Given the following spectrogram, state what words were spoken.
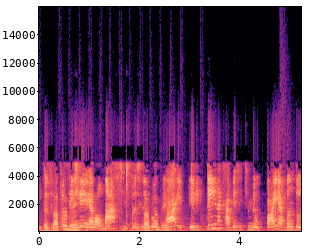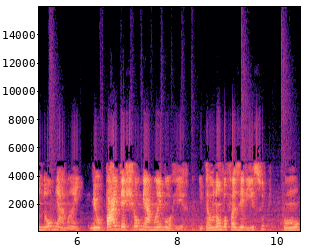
Então Exatamente. proteger ela ao máximo. Falei assim, meu pai, ele tem na cabeça que o meu pai abandonou minha mãe. Meu pai deixou minha mãe morrer. Então eu não vou fazer isso com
